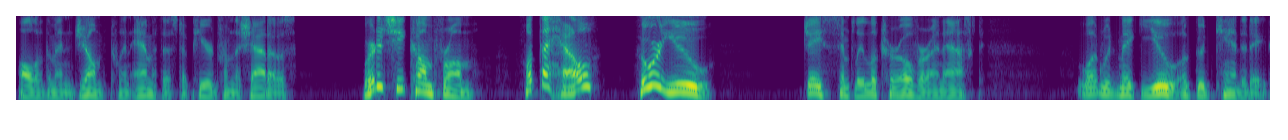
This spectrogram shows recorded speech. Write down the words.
All of the men jumped when Amethyst appeared from the shadows. Where did she come from? What the hell? Who are you? Jace simply looked her over and asked, What would make you a good candidate?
